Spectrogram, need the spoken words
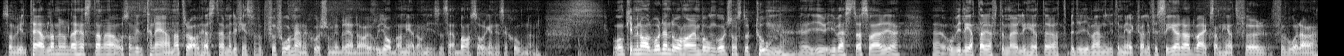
som vill tävla med de där hästarna och som vill träna travhästar men det finns för, för få människor som är beredda att, att jobba med dem i så att säga, basorganisationen. Och om kriminalvården då har en bondgård som står tom eh, i, i västra Sverige eh, och vi letar efter möjligheter att bedriva en lite mer kvalificerad verksamhet för, för våra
